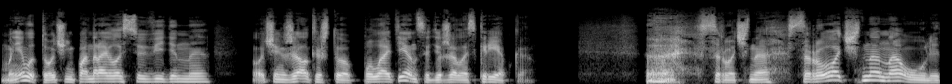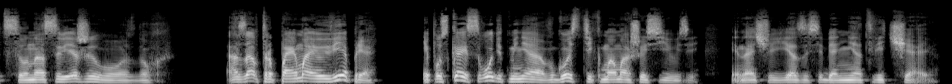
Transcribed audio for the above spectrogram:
Мне вот очень понравилось увиденное. Очень жалко, что полотенце держалось крепко. Эх, срочно, срочно на улицу, на свежий воздух. А завтра поймаю вепря и пускай сводит меня в гости к мамаше Сьюзи, иначе я за себя не отвечаю.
